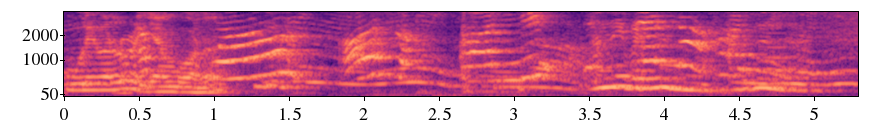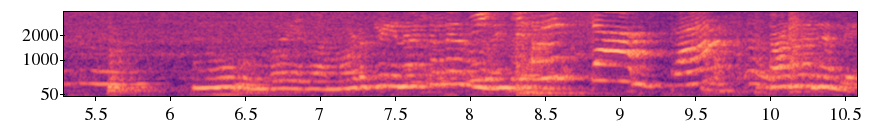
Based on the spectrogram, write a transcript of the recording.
പുളിവെള്ളം ഒഴിക്കാൻ പോവാണ്. ഇത് ക്ലീൻ കാണാനല്ലേ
